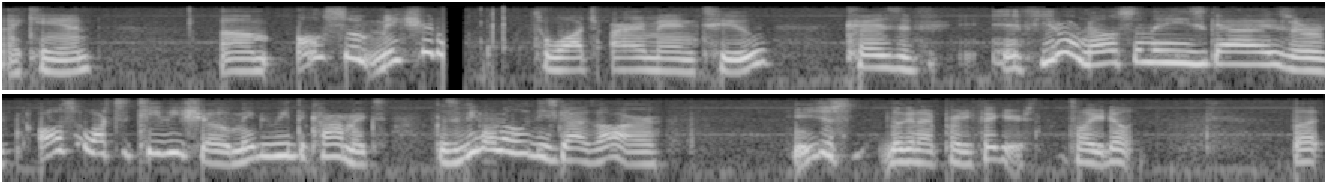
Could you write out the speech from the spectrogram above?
I can. Um, also, make sure to to watch Iron Man 2, because if if you don't know some of these guys, or also watch the TV show, maybe read the comics. Because if you don't know who these guys are, you're just looking at pretty figures. That's all you're doing. But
